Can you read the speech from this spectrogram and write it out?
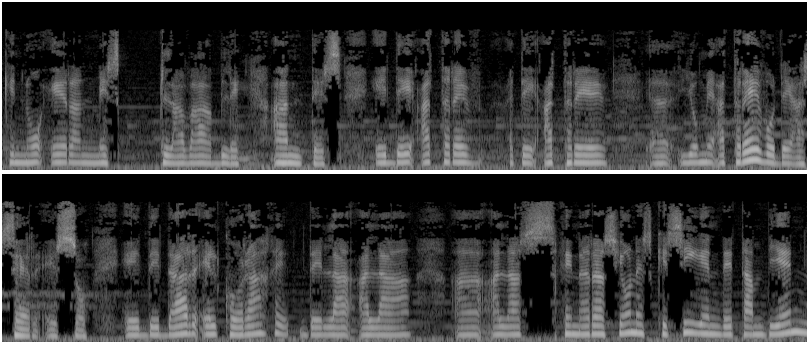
que no eran mezclables antes y de atrever de atre, eh, yo me atrevo de hacer eso, eh, de dar el coraje de la, a, la, a, las generaciones que siguen de también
